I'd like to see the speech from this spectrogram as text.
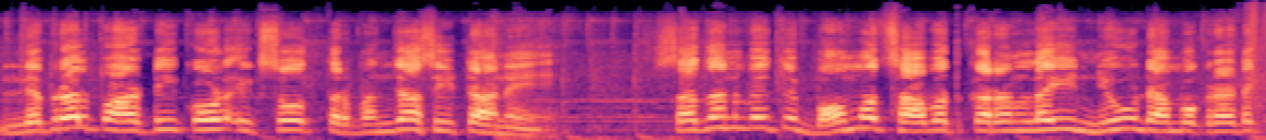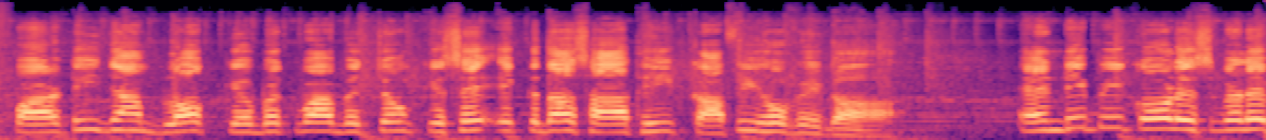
ਲਿਬਰਲ ਪਾਰਟੀ ਕੋਲ 153 ਸੀਟਾਂ ਨੇ। ਸਦਨ ਵਿੱਚ ਬਹੁਮਤ ਸਾਬਤ ਕਰਨ ਲਈ ਨਿਊ ਡੈਮੋਕ੍ਰੈਟਿਕ ਪਾਰਟੀ ਜਾਂ ਬਲਾਕ ਕਿਊਬੈਕਵਾ ਵਿੱਚੋਂ ਕਿਸੇ ਇੱਕ ਦਾ ਸਾਥ ਹੀ ਕਾਫੀ ਹੋਵੇਗਾ। ਐਨਡੀਪੀ ਕੋਲ ਇਸ ਵੇਲੇ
